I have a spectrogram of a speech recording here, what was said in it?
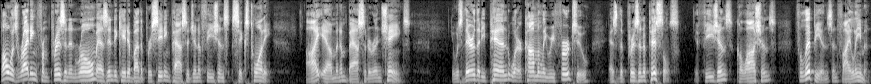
Paul was writing from prison in Rome as indicated by the preceding passage in Ephesians 6:20. I am an ambassador in chains. It was there that he penned what are commonly referred to as the prison epistles, Ephesians, Colossians, Philippians, and Philemon.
